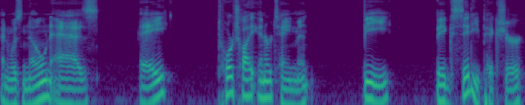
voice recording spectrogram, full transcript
and was known as A. Torchlight Entertainment, B. Big City Picture,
